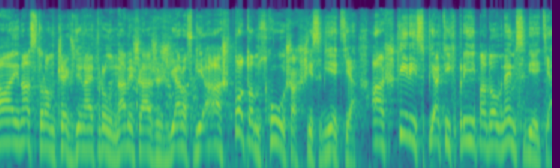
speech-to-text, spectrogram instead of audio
Aj na stromček vždy najprv navešáš žiarovky a až potom skúšaš, či svietia. A 4 z 5 prípadov nem svietia.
